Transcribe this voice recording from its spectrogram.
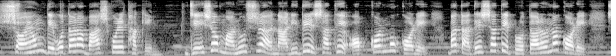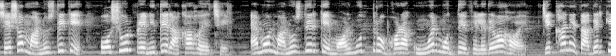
স্বয়ং দেবতারা বাস করে থাকেন। যেসব মানুষরা নারীদের সাথে অপকর্ম করে বা তাদের সাথে প্রতারণা করে, সেসব মানুষদেরকে পশুর প্রেণীতে রাখা হয়েছে। এমন মানুষদেরকে মলমূত্র ভরা কুঁয়োর মধ্যে ফেলে দেওয়া হয়, যেখানে তাদেরকে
